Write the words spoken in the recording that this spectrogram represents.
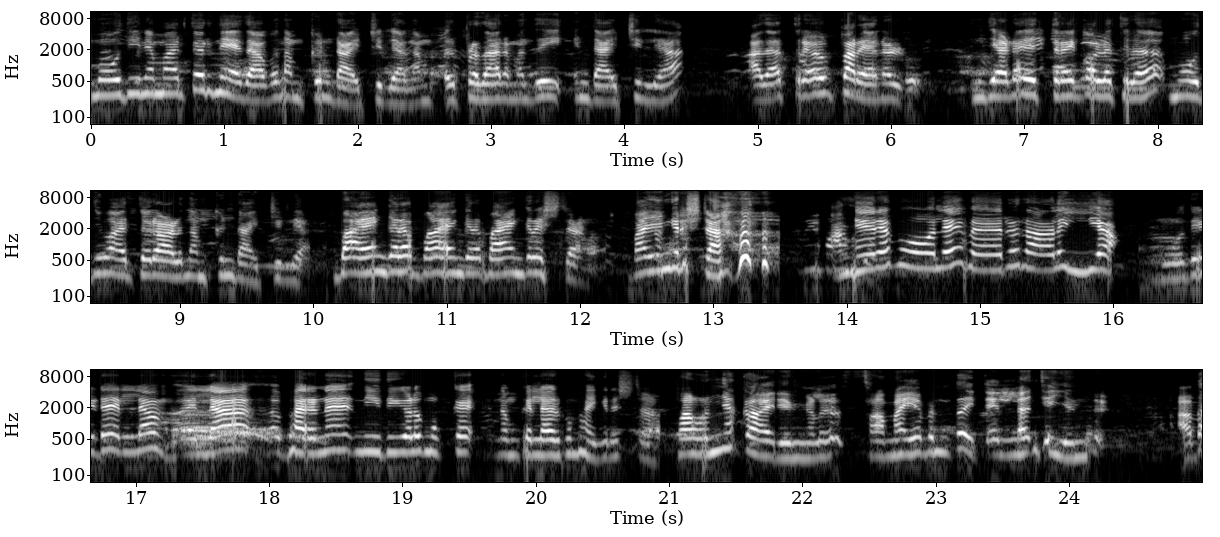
മോദിനെ ഒരു നേതാവ് നമുക്ക് ഉണ്ടായിട്ടില്ല. പ്രധാനമന്ത്രി ഉണ്ടായിട്ടില്ല. അത് അത്രേ പറയാനുള്ളൂ. ഇന്ത്യയുടെ ഇത്രയും കൊല്ലത്തിൽ മോദി മാരത്തെ ഒരാൾ നമുക്ക് ഉണ്ടായിട്ടില്ല. ഭയങ്കര ഭയങ്കര ഭയങ്കര ഇഷ്ടമാണ് ഭയങ്കര ഇഷ്ടമാണ് അങ്ങനെ പോലെ വേറൊരാളില്ല. മോദിയുടെ എല്ലാം എല്ലാ ഭരണ നീതികളും ഒക്കെ നമുക്ക് എല്ലാവർക്കും ഭയങ്കര ഇഷ്ടമാണ്. പറഞ്ഞ കാര്യങ്ങൾ സമയബന്ധമായിട്ട് എല്ലാം ചെയ്യുന്നുണ്ട്. അത്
